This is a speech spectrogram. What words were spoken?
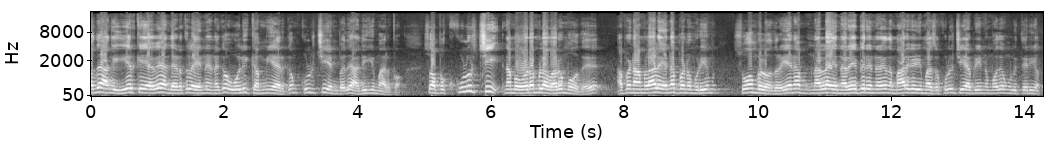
வந்து அங்கே இயற்கையாகவே அந்த இடத்துல என்னென்னாக்கா ஒளி கம்மியாக இருக்கும் குளிர்ச்சி என்பது அதிகமாக இருக்கும். ஸோ அப்போ குளிர்ச்சி நம்ம உடம்புல வரும்போது அப்போ நம்மளால் என்ன பண்ண முடியும்? சோம்பல் வந்துடும் ஏன்னா நல்லா நிறைய பேர் என்ன இந்த மார்கழி மாதம் குளிர்ச்சி அப்படின்னும் போது உங்களுக்கு தெரியும்.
